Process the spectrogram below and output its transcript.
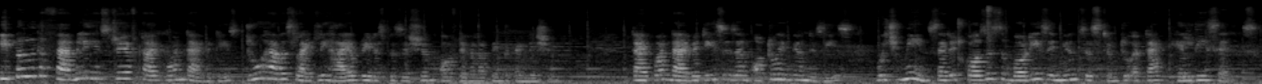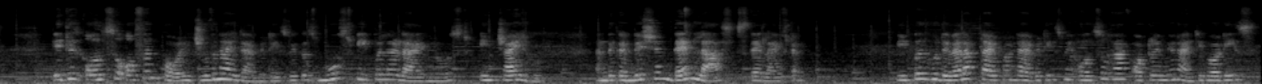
People with a family history of type 1 diabetes do have a slightly higher predisposition of developing the condition. Type 1 diabetes is an autoimmune disease, which means that it causes the body's immune system to attack healthy cells. It is also often called juvenile diabetes because most people are diagnosed in childhood and the condition then lasts their lifetime. People who develop type 1 diabetes may also have autoimmune antibodies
